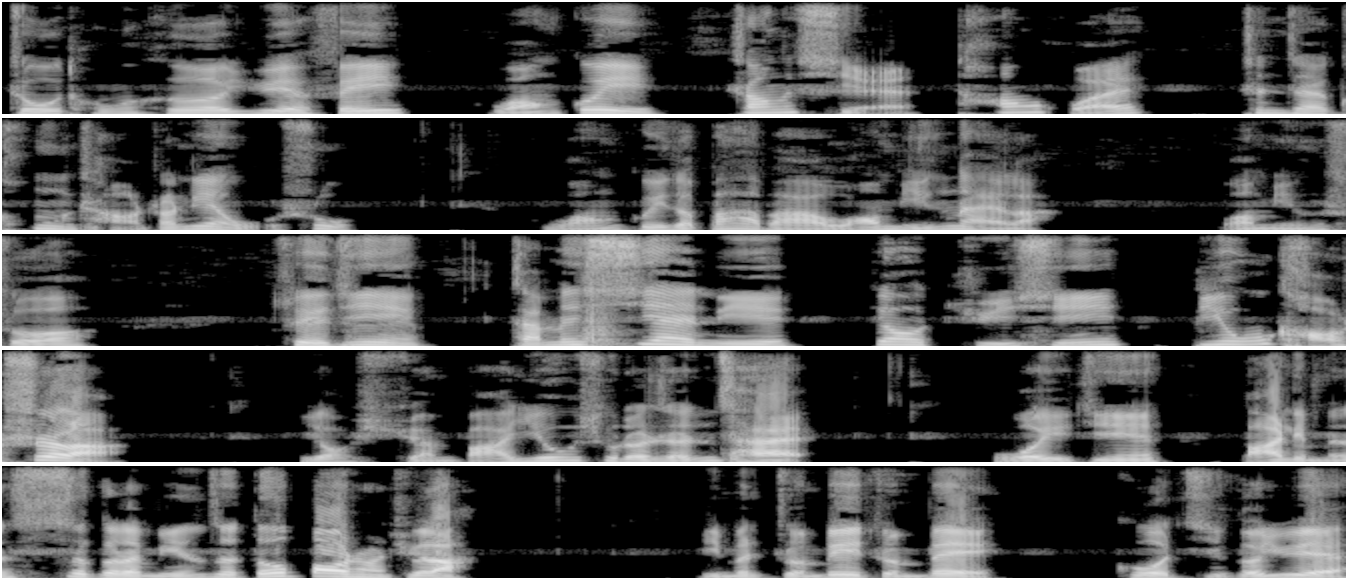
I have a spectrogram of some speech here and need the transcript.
周同和岳飞、王贵、张显、汤怀正在空场上练武术。王贵的爸爸王明来了。王明说：“最近咱们县里要举行比武考试了，要选拔优秀的人才。我已经把你们四个的名字都报上去了。你们准备准备，过几个月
